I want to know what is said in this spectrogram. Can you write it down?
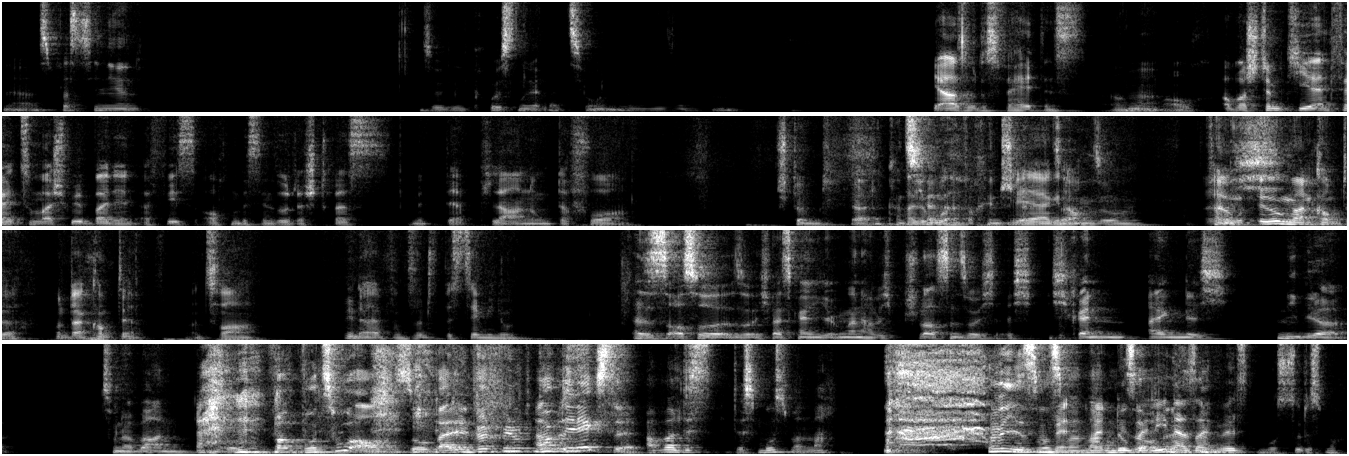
ja ist faszinierend. So die größten Relationen irgendwie sind. Ne? Ja, so das Verhältnis ähm, Ja. auch. Aber stimmt, hier entfällt zum Beispiel bei den Öffis auch ein bisschen so der Stress mit der Planung davor. Stimmt, ja, du kannst dich du halt einfach hinstellen Ja, und genau. sagen so. Irg ich- irgendwann kommt er. Und dann kommt er. Und zwar innerhalb von fünf bis zehn Minuten. Also es ist auch so, so, ich weiß gar nicht, irgendwann habe ich beschlossen, so ich, ich, ich renne eigentlich nie wieder zu einer Bahn. So, wo- wozu auch? So, weil in fünf Minuten kommt die nächste. Aber das, das muss man machen. Das muss Wenn, man machen. wenn du? Berliner sein willst, musst du das machen.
